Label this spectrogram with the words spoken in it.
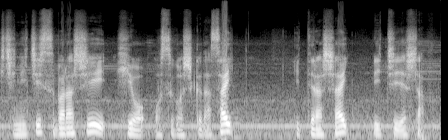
一日素晴らしい日をお過ごしください。いってらっしゃい。リッチーでした。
